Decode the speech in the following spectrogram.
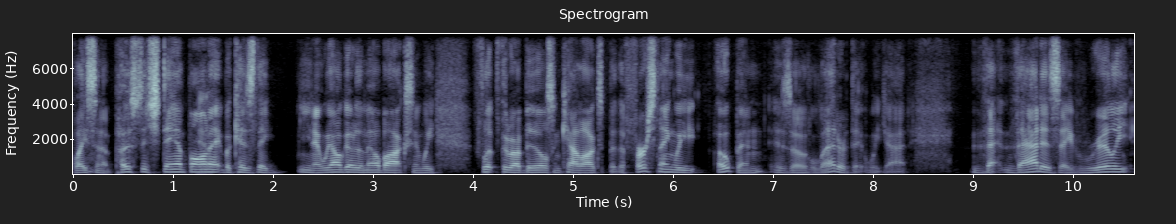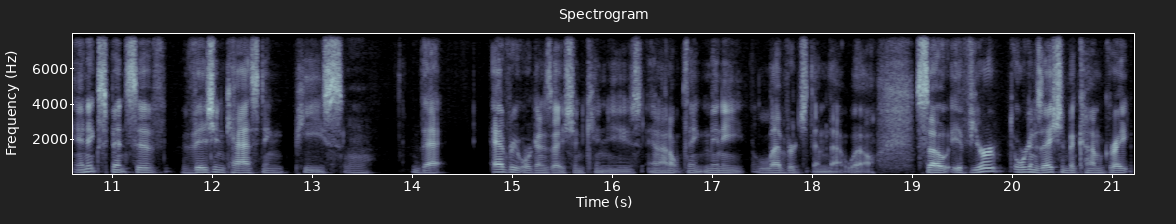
placing a postage stamp on yeah. it because they, you know, we all go to the mailbox and we flip through our bills and catalogs. But the first thing we open is a letter that we got. That that is a really inexpensive vision casting piece mm. that every organization can use, and I don't think many leverage them that well. So if your organization become great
